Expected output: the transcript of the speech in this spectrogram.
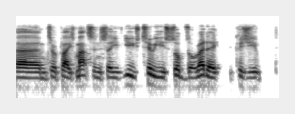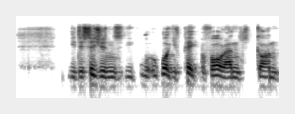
um, to replace Maatsen. So you've used two of your subs already because you your decisions, what you've picked beforehand's gone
